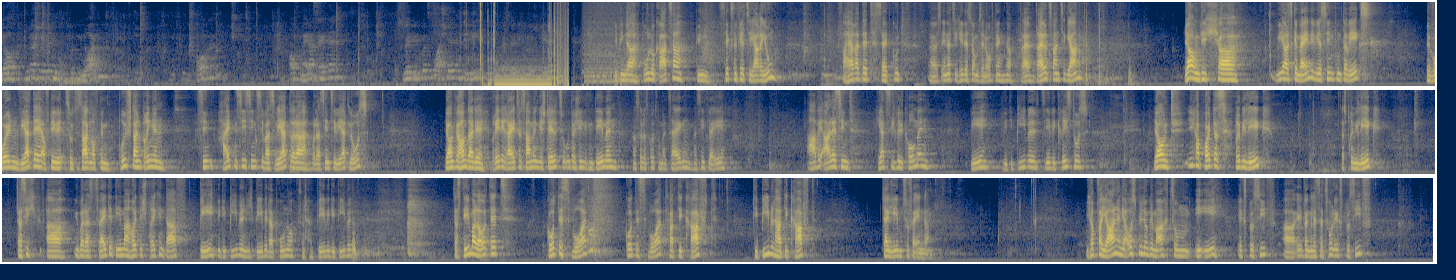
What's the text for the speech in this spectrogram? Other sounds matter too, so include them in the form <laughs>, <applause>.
Ja, wunderschönen guten Morgen. Auch auf meiner Seite. Ich möchte mich kurz vorstellen, die, mich persönlich nicht kennen. Ich bin der Bruno Grazer, bin 46 Jahre jung, verheiratet seit gut, äh, es ändert sich jedes Jahr, muss ich nachdenken, 23 Jahren. Ja, und ich, äh, wir als Gemeinde, wir sind unterwegs wir wollen Werte auf die, sozusagen auf den Prüfstand bringen. Sind, halten Sie, sind Sie was wert oder, oder sind Sie wertlos? Ja, und wir haben da eine Predigerei zusammengestellt zu unterschiedlichen Themen. Kannst du das kurz einmal zeigen? Man sieht ja eh. A wie alle sind herzlich willkommen. B wie die Bibel, C wie Christus. Ja, und ich habe heute das Privileg, das Privileg, dass ich äh, über das zweite Thema heute sprechen darf. B wie die Bibel, nicht B wie der Bruno, <laughs> sondern B wie die Bibel. Das Thema lautet, Gottes Wort, Gottes Wort hat die Kraft, die Bibel hat die Kraft, dein Leben zu verändern. Ich habe vor Jahren eine Ausbildung gemacht zum EE Explosiv, äh, Evangelisation Explosiv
